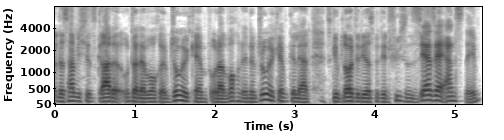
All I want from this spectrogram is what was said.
und das habe ich jetzt gerade unter der Woche im Dschungelcamp oder Wochenende im Dschungelcamp gelernt, es gibt Leute, die das mit den Füßen sehr, sehr ernst nehmen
